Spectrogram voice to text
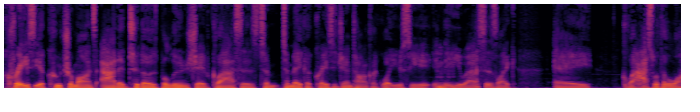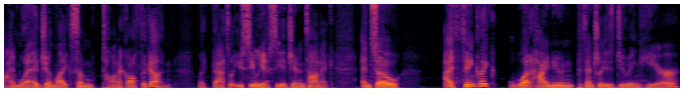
crazy accoutrements added to those balloon shaped glasses to to make a crazy gin tonic. Like what you see in the mm-hmm. US is like a glass with a lime wedge and like some tonic off the gun. Like that's what you see when yeah. you see a gin and tonic. And so I think like what High Noon potentially is doing here,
